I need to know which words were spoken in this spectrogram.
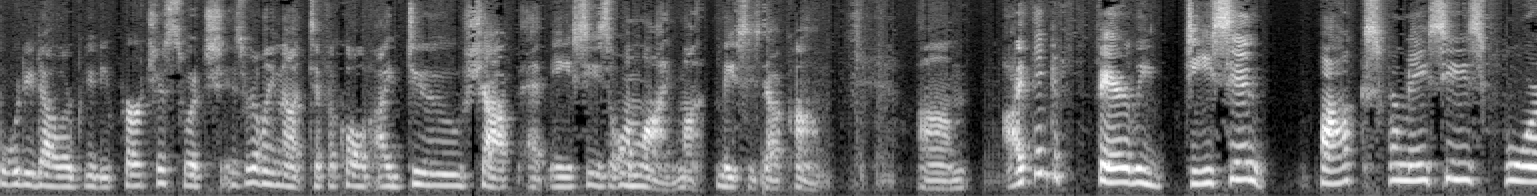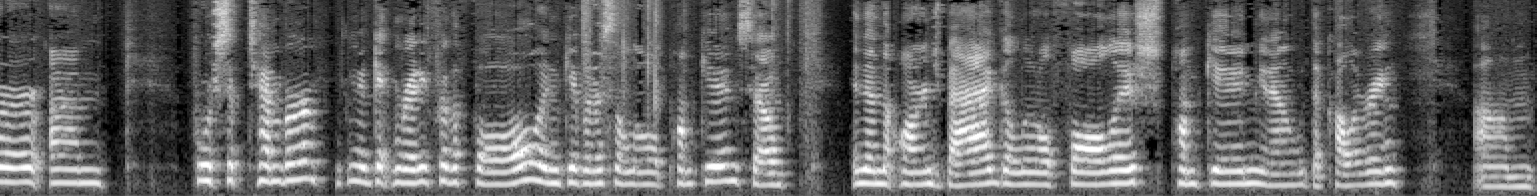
$40 beauty purchase, which is really not difficult. I do shop at Macy's online, Macy's.com. Um, I think a fairly decent box for Macy's for um, for September. You know, getting ready for the fall and giving us a little pumpkin. So, and then the orange bag, a little fallish pumpkin. You know, with the coloring. Um,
